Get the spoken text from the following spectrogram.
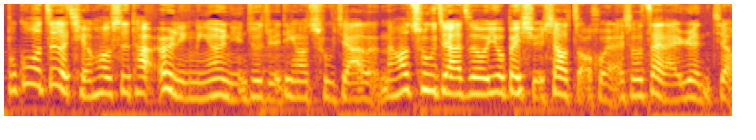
不过这个前后是他二零零二年就决定要出家了，然后出家之后又被学校找回来说再来任教，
